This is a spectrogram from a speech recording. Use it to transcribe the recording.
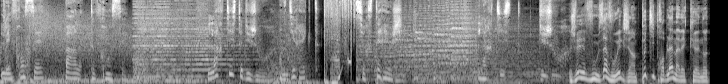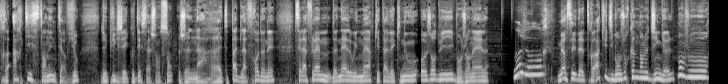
Les Français parlent de français. L'artiste du jour en direct sur Stéréochic. L'artiste du jour. Je vais vous avouer que j'ai un petit problème avec notre artiste en interview. Depuis que j'ai écouté sa chanson, je n'arrête pas de la fredonner. C'est la flemme de Nell Winmer qui est avec nous aujourd'hui. Bonjour Nell. Bonjour. Merci d'être. Ah, tu dis bonjour comme dans le jingle. Bonjour.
